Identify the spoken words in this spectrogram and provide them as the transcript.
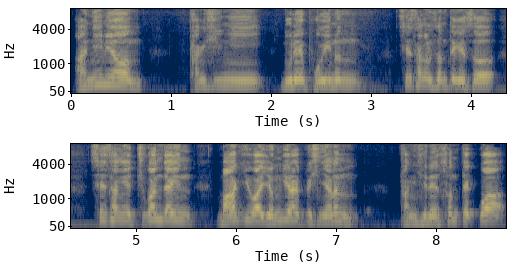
아니면 당신이 눈에 보이는 세상을 선택해서 세상의 주관자인 마귀와 연결할 것이냐는 당신의 선택과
